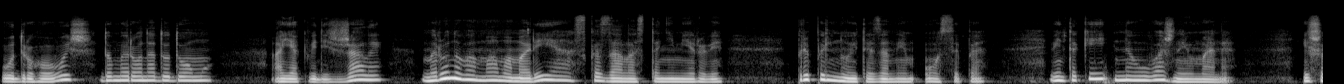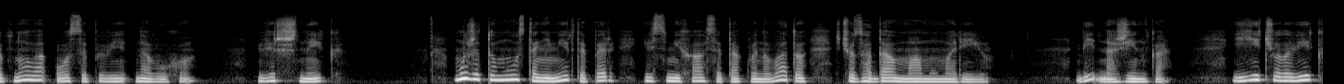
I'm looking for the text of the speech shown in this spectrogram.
у Друговиш до Мирона додому, а як від'їжджали, Миронова мама Марія сказала Станімірові Припильнуйте за ним, Осипе. Він такий неуважний у мене. І шепнула Осипові на вухо. Віршник. Може, тому Станімір тепер і всміхався так винувато, що згадав маму Марію. Бідна жінка. Її чоловік,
